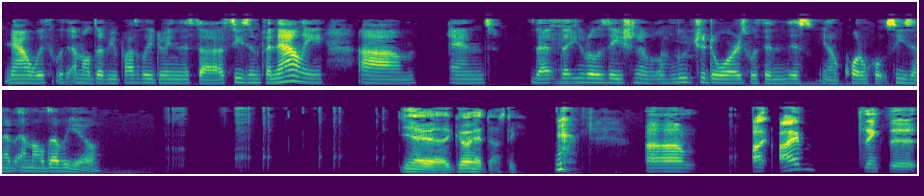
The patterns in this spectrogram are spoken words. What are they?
now with, with MLW possibly doing this, uh, season finale, um, and that, that utilization of, of luchadors within this, you know, quote unquote season of MLW. Yeah, go ahead, Dusty. um, I I think the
